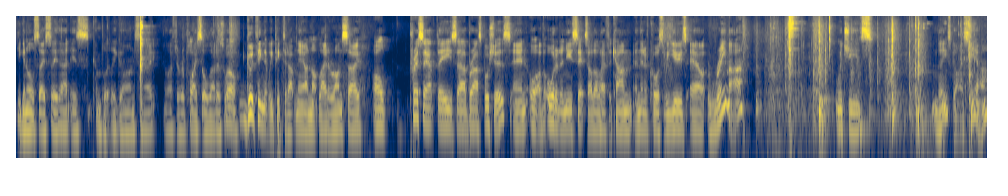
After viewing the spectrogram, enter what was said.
you can also see that is completely gone. So we'll have to replace all that as well. Good thing that we picked it up now and not later on. So I'll press out these uh, brass bushes and or I've ordered a new set so they'll have to come and then of course we use our reamer which is these guys here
